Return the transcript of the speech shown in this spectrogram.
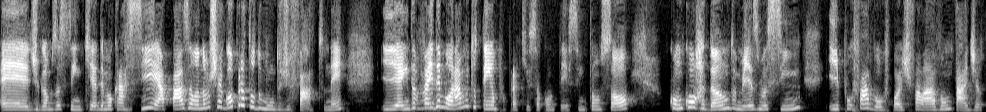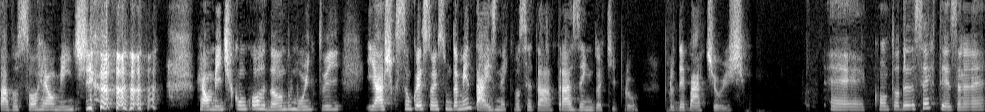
é, digamos assim, que a democracia, a paz, ela não chegou para todo mundo de fato, né? E ainda vai demorar muito tempo para que isso aconteça. Então, só concordando mesmo assim, e por favor, pode falar à vontade. Eu estava só realmente, realmente concordando muito e, e acho que são questões fundamentais, né, que você está trazendo aqui para o debate hoje. É, com toda certeza, né?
